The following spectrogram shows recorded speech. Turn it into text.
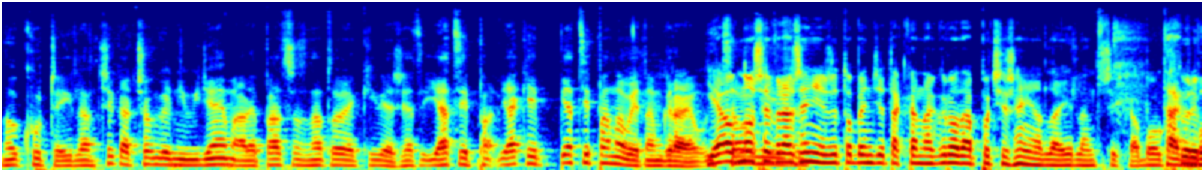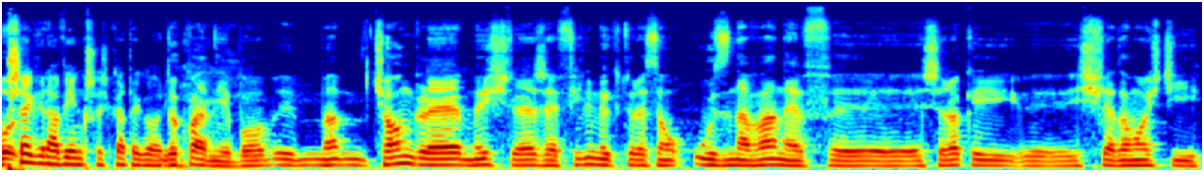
no kurczę, Irlandczyka ciągle nie widziałem, ale patrząc na to, jaki wiesz, jacy, jacy, jakie, jacy panowie tam grają. Ja odnoszę oni... wrażenie, że to będzie taka nagroda pocieszenia dla Irlandczyka, bo tak, który bo, przegra większość kategorii. Dokładnie, bo y, mam, ciągle myślę, że filmy, które są uznawane w y, szerokiej y, świadomości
